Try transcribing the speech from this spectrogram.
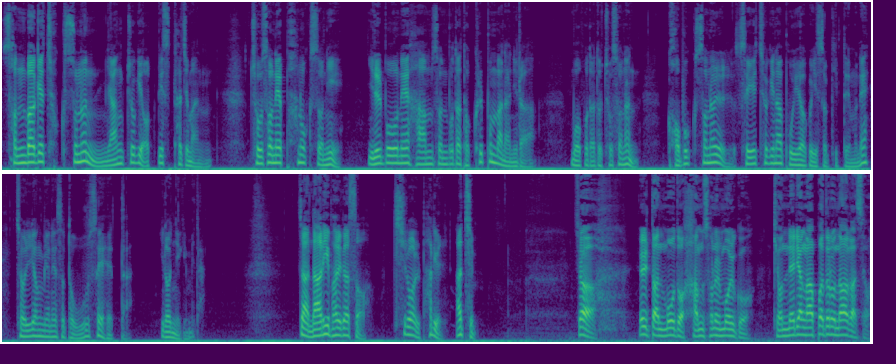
선박의 척수는 양쪽이 엇비슷하지만 조선의 판옥선이 일본의 함선보다 더 클 뿐만 아니라 무엇보다도 조선은 거북선을 세 척이나 보유하고 있었기 때문에 전력 면에서 더 우세했다. 이런 얘기입니다. 자, 날이 밝아서 7월 8일 아침. 자, 일단 모두 함선을 몰고 견내량 앞바다로 나아가서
